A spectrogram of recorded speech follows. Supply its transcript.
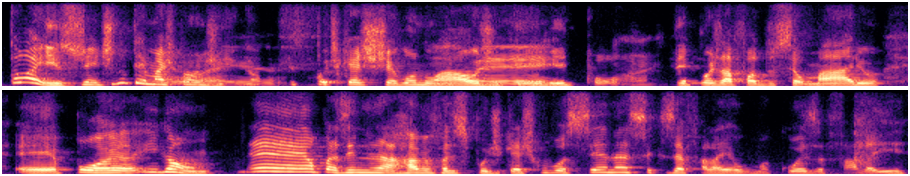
Então é isso, gente. Não tem mais para onde ir. É esse podcast chegou no auge é, dele. Porra. Depois da foto do seu Mário. É, porra, Igão, é um prazer inenarrável fazer esse podcast com você, né? Se você quiser falar aí alguma coisa, fala aí.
